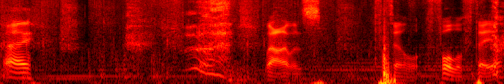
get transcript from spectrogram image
Hi. Wow, that was fill, full of fail.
